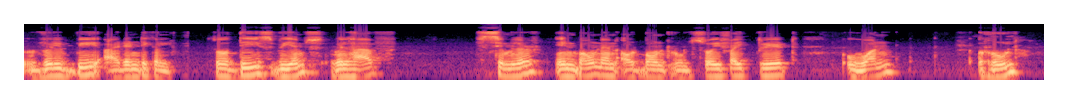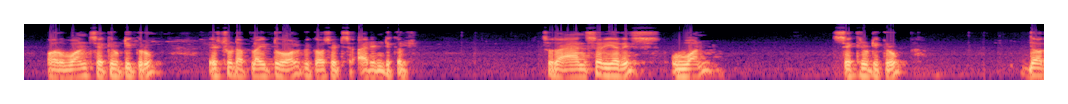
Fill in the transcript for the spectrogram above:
will be identical. So these VMs will have similar inbound and outbound rules. So if I create one rule or one security group it should apply to all because it's identical. So the answer here is one security group. The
